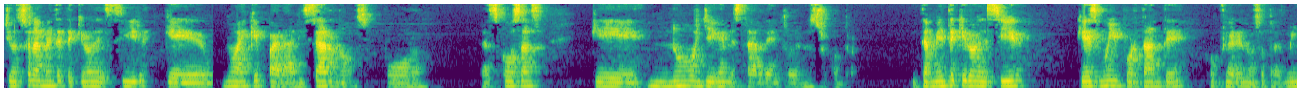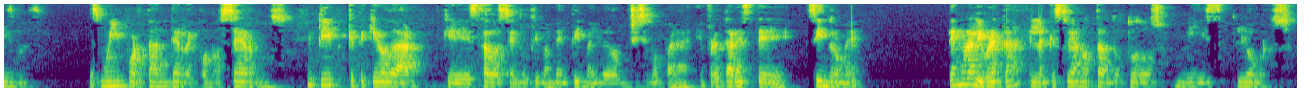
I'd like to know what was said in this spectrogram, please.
yo solamente te quiero decir que no hay que paralizarnos por las cosas que no lleguen a estar dentro de nuestro control. Y también te quiero decir que es muy importante confiar en nosotras mismas. Es muy importante reconocernos. Un tip que te quiero dar, que he estado haciendo últimamente y me ha ayudado muchísimo para enfrentar este síndrome, tengo una libreta en la que estoy anotando todos mis logros.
